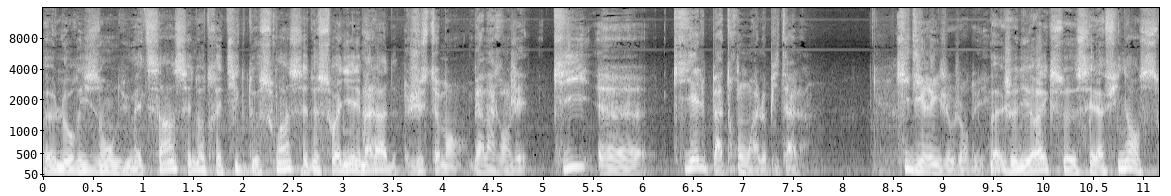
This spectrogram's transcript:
Euh, l'horizon du médecin, c'est notre éthique de soins, c'est de soigner les malades. Justement, Bernard Granger, qui, euh, qui est le patron à l'hôpital? Qui dirige aujourd'hui? Bah, Je dirais que c'est la finance,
